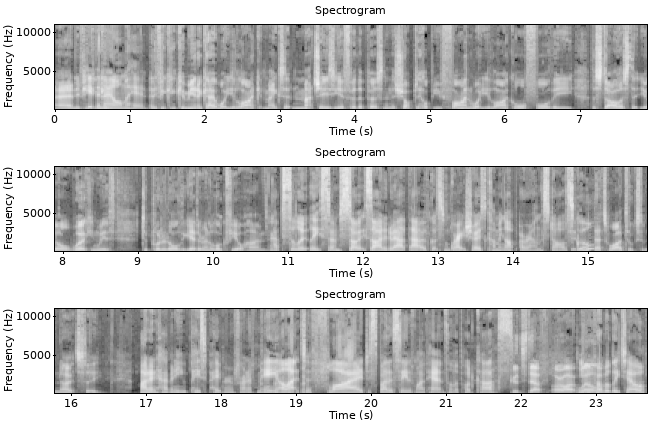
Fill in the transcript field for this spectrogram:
And if you Hit the can nail on the head. And if you can communicate what you like, it makes it much easier for the person in the shop to help you find what you like, or for the the stylist that you're working with to put it all together in a look for your home. Absolutely. So I'm so excited about that. We've got some great shows coming up around the style school. That's why I took some notes. See, I don't have any piece of paper in front of me. I like to fly just by the seat of my pants on the podcast. good stuff. All right. Well, you can probably tell.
